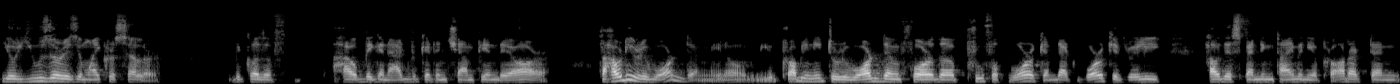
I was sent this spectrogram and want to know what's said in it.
your user is your micro seller because of how big an advocate and champion they are. So how do you reward them? You know, you probably need to reward them for the proof of work, and that work is really how they're spending time in your product and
